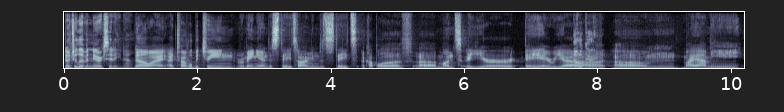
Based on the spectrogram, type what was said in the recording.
Don't you live in New York City now? No, I, I travel between Romania and the States. So I'm in the States a couple of uh, months a year, Bay Area, Okay. um, Miami,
